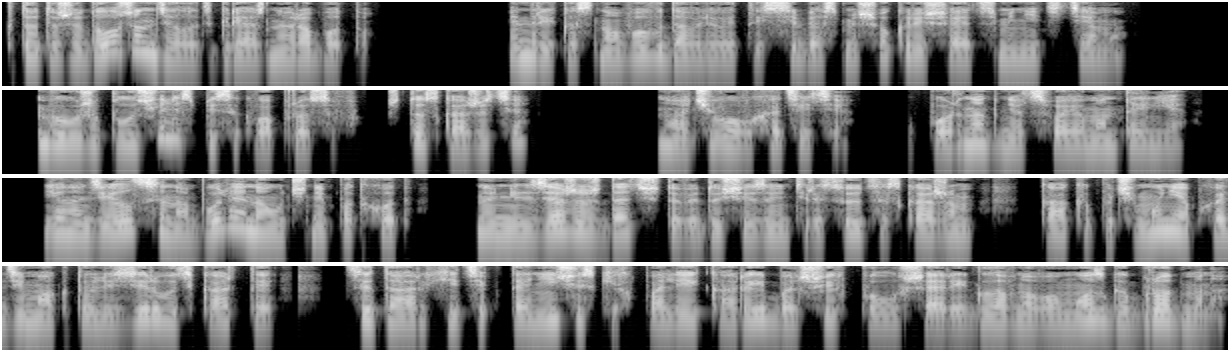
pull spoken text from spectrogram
Кто-то же должен делать грязную работу. Энрико снова выдавливает из себя смешок и решает сменить тему. «Вы уже получили список вопросов? Что скажете?» «Ну а чего вы хотите?» — упорно гнет свое Монтенье. «Я надеялся на более научный подход, но нельзя же ждать, что ведущий заинтересуется, скажем, как и почему необходимо актуализировать карты цитоархитектонических полей коры больших полушарий головного мозга Бродмана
